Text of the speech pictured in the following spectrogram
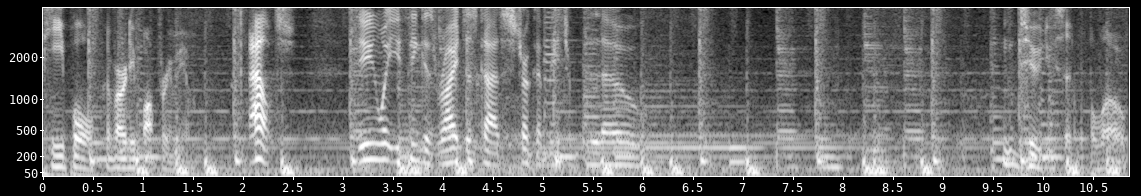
people have already bought premium. Ouch. Doing what you think is right just got struck a major blow. Dude, you said blow.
